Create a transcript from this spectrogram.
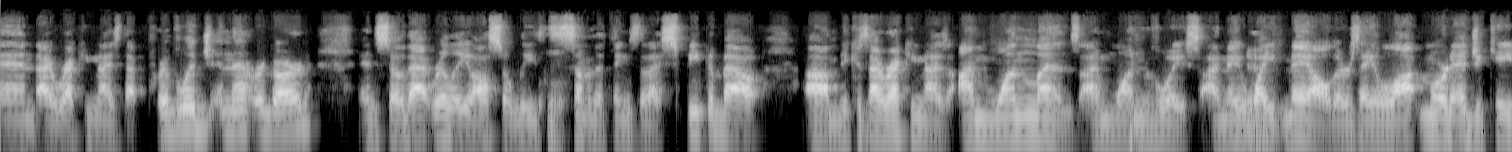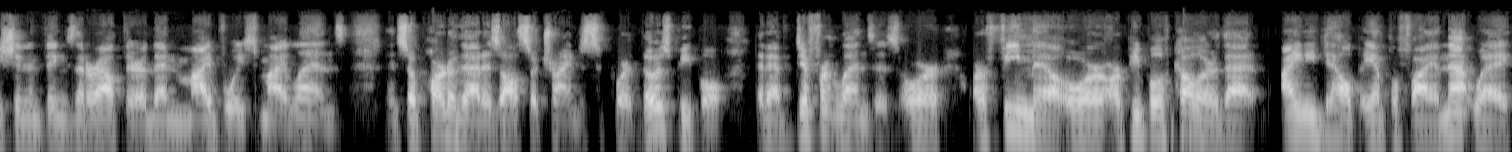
and I recognize that privilege in that regard. And so, that really also leads to hmm. some of the things that I speak about um, because I recognize I'm one lens, I'm one voice, I'm a yeah. white male. There's a lot more to education and things that are out there than my voice, my lens. And so part of that is also trying to support those people that have different lenses or are female or are people of color that I need to help amplify in that way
